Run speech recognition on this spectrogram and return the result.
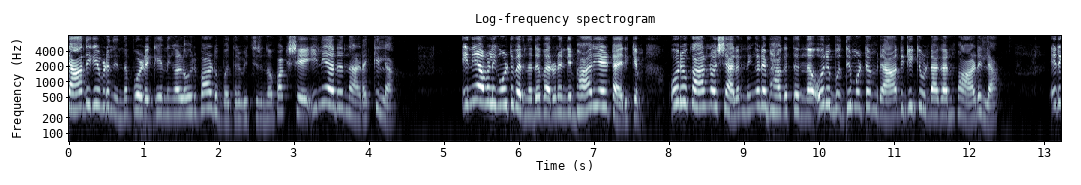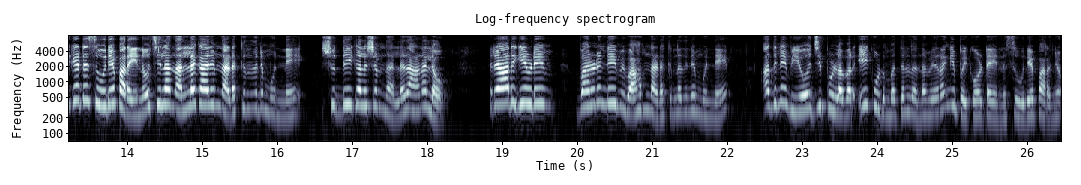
രാധിക ഇവിടെ നിന്നപ്പോഴൊക്കെ നിങ്ങൾ ഒരുപാട് ഉപദ്രവിച്ചിരുന്നു പക്ഷേ ഇനി അത് നടക്കില്ല. ഇനി അവൾ ഇങ്ങോട്ട് വരുന്നത് വരുണന്റെ ഭാര്യയായിട്ടായിരിക്കും. ഒരു കാരണവശാലും നിങ്ങളുടെ ഭാഗത്തുനിന്ന് ഒരു ബുദ്ധിമുട്ടും രാധികയ്ക്ക് ഉണ്ടാകാൻ പാടില്ല. ഇരിക്കട്ടെ സൂര്യ പറയുന്നു ചില നല്ല കാര്യം നടക്കുന്നതിന് മുന്നേ ശുദ്ധീകലശം നല്ലതാണല്ലോ. രാധികയുടെയും വരുണന്റെയും വിവാഹം നടക്കുന്നതിന് മുന്നേ അതിനെ വിയോജിപ്പുള്ളവർ ഈ കുടുംബത്തിൽ നിന്നും ഇറങ്ങിപ്പോയിക്കോട്ടെ എന്ന് സൂര്യ പറഞ്ഞു.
